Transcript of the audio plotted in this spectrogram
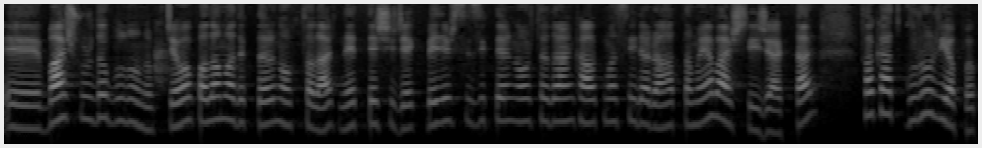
e, başvuruda bulunup cevap alamadıkları noktalar netleşecek, belirsizliklerin ortadan kalkmasıyla rahatlamaya başlayacaklar. Fakat gurur yapıp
